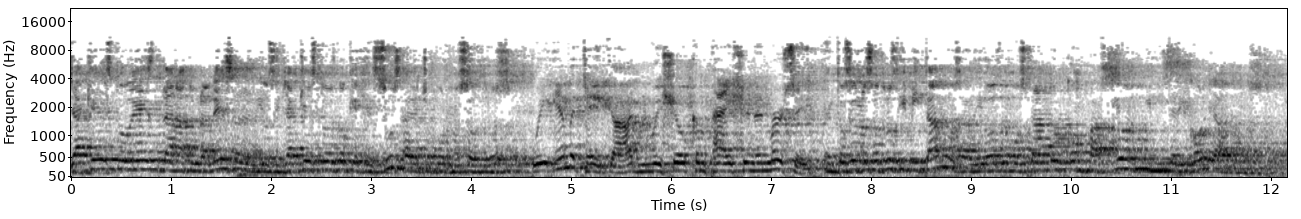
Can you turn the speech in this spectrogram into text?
Ya que esto es la naturaleza de Dios y ya que esto es lo que Jesús ha hecho por nosotros, we imitate God when we show compassion and mercy. entonces nosotros imitamos a Dios demostrando compasión y misericordia a otros.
